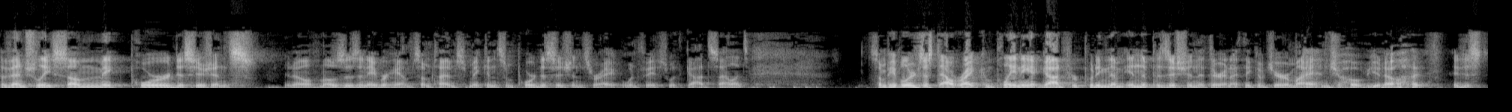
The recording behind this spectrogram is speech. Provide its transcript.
Eventually, some make poor decisions. You know, Moses and Abraham sometimes making some poor decisions, right, when faced with God's silence. Some people are just outright complaining at God for putting them in the position that they're in. I think of Jeremiah and Job, you know. They just,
